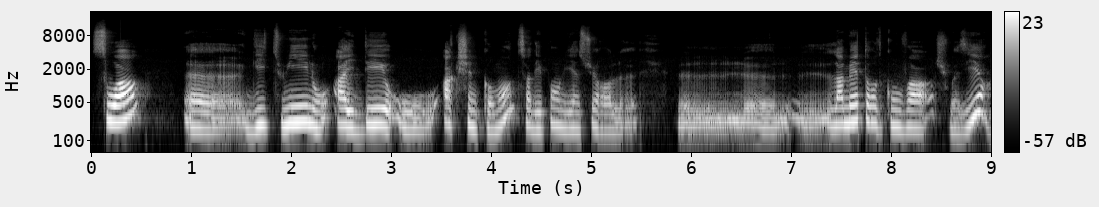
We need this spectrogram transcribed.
soit get win ou ID ou action command, ça dépend bien sûr le, la méthode qu'on va choisir.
